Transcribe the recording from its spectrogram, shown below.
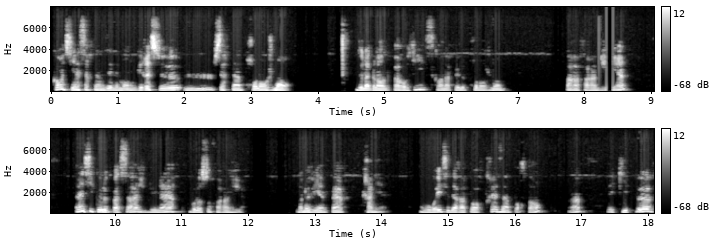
contient certains éléments graisseux, certains prolongements de la glande parotide, ce qu'on appelle le prolongement parapharyngien, ainsi que le passage du nerf glossopharyngien, la neuvième paire crânienne. Vous voyez, c'est des rapports très importants hein, et qui peuvent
